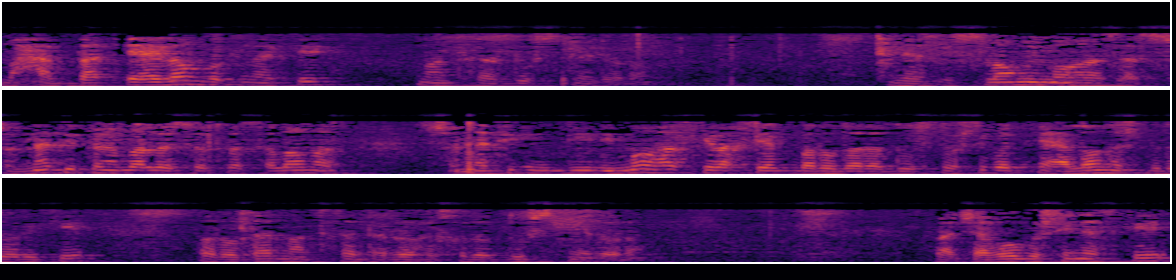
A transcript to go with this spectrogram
محبت اعلام بکنه که من تو دوست میدارم این از اسلام ما هست از سنت پیامبر علیه السلام است. سنت این دین ما هست که وقتی یک برادر دوست داشتی باید اعلانش بداری که برادر من تو در راه خدا دوست میدارم و جوابش این است که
